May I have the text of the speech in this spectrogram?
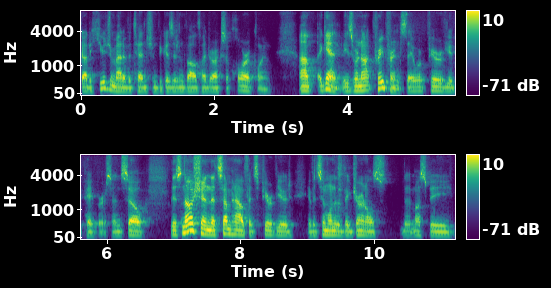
got a huge amount of attention because it involved hydroxychloroquine. Um, again, these were not preprints, they were peer-reviewed papers. And so this notion that somehow if it's peer-reviewed, if it's in one of the big journals, that must be,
